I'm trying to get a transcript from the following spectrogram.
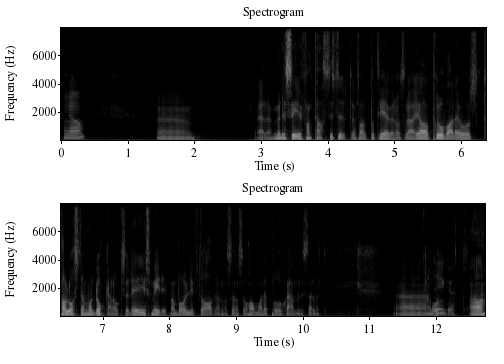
Ja. Eh, är det. Men det ser ju fantastiskt ut i alla fall på tvn och sådär. Jag provade att ta loss den från dockan också. Det är ju smidigt. Man bara lyfter av den och sen så har man det på skärmen istället. Eh, ja, det och, är gött. ja,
